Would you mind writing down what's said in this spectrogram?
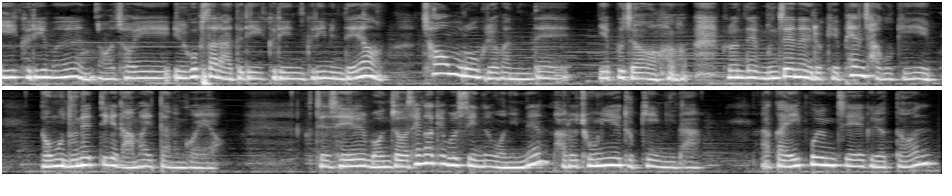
이 그림은 어, 저희 7살 아들이 그린 그림인데요. 처음으로 그려봤는데 예쁘죠? 그런데 문제는 이렇게 펜 자국이 너무 눈에 띄게 남아있다는 거예요. 제일 먼저 생각해 볼 수 있는 원인은 바로 종이의 두께입니다. 아까 A4 용지에 그렸던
